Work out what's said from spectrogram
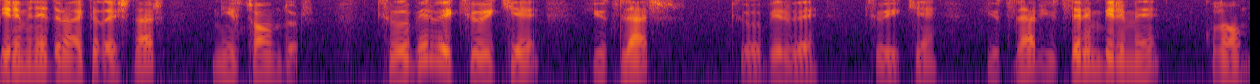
birimi nedir arkadaşlar? Newton'dur. Q1 ve Q2 yükler Q1 ve Q2 yükler yüklerin birimi Coulomb.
